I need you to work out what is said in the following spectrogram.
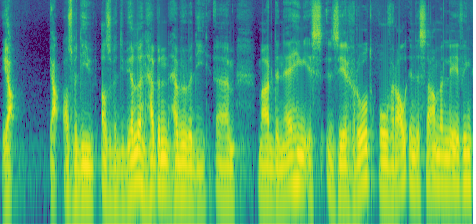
Ja, ja, als, we die, als we die willen hebben, hebben we die. Um, maar de neiging is zeer groot, overal in de samenleving,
